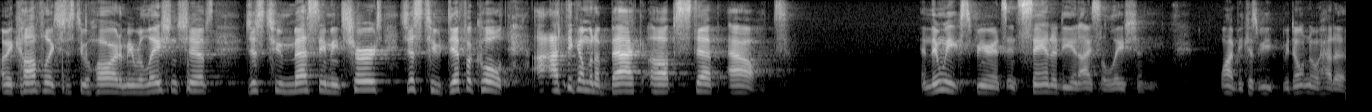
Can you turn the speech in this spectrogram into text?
I mean, conflict's just too hard. I mean, relationships, just too messy. I mean, church, just too difficult. I, I think I'm gonna back up, step out. And then we experience insanity and isolation. Why? Because we, we don't know how to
